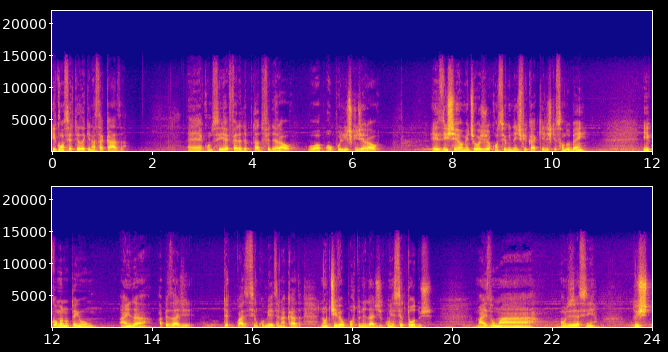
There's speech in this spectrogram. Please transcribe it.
E com certeza aqui nessa casa, é, quando se refere a deputado federal ou ao, político em geral, existe realmente hoje, eu já consigo identificar aqueles que são do bem. E como eu não tenho ainda, apesar de ter quase cinco meses na casa, não tive a oportunidade de conhecer todos, mais uma, vamos dizer assim, dos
